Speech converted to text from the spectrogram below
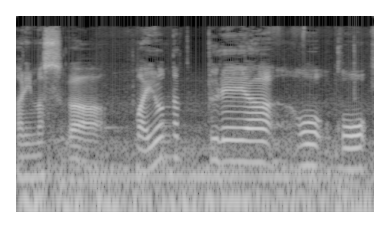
ありますが、まあ、いろんなプレイヤーをこう、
